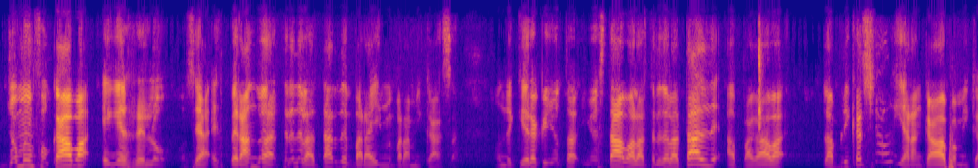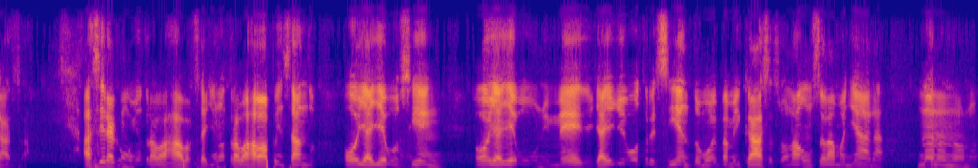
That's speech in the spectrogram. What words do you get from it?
yo me enfocaba en el reloj, o sea, esperando a las 3 de la tarde para irme para mi casa. Donde quiera que yo, estaba a las 3 de la tarde, apagaba la aplicación y arrancaba para mi casa. Así era como yo trabajaba. O sea, yo no trabajaba pensando, oh, ya llevo 100, oh, ya llevo uno y medio, ya yo llevo 300, me voy para mi casa, son las 11 de la mañana. No, no, no, no.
